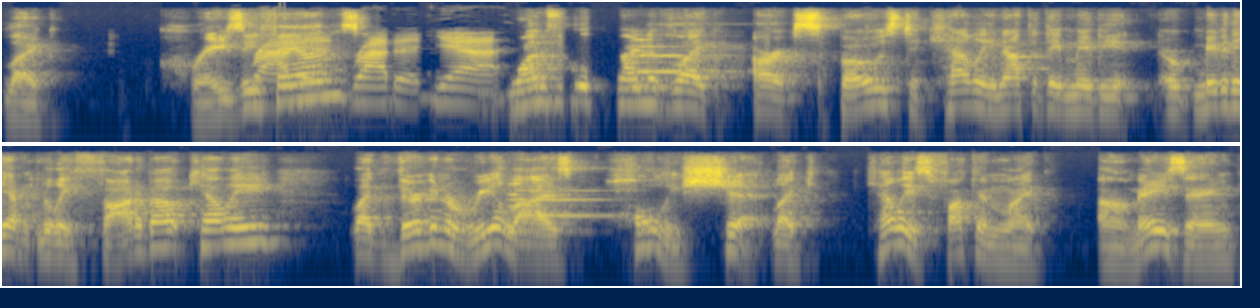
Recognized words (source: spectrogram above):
like crazy Rabid, fans rabid, yeah. once they kind of like are exposed to Kelly, not that they maybe or maybe they haven't really thought about Kelly, like they're gonna realize, holy shit, like Kelly's fucking like amazing.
